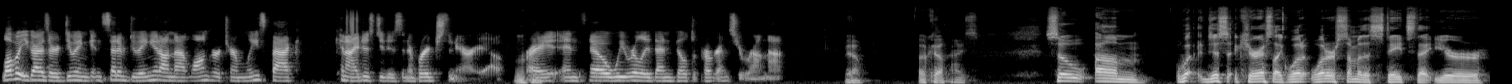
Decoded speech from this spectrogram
love what you guys are doing. Instead of doing it on that longer term lease back, can I just do this in a bridge scenario? Mm-hmm. Right. And so we really then built a program to around that. Yeah. Okay. Nice. So, um, what, just curious, like what, what are some of the states that you're,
